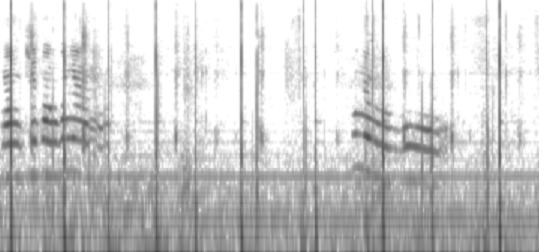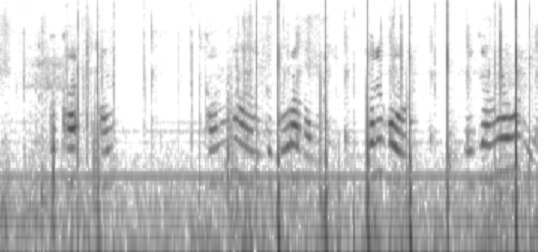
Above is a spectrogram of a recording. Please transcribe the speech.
난 지금 그냥. 그냥 뭐. 그 가, 감, 감상 그 돌아가는. 그리고 이제 회오리야.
